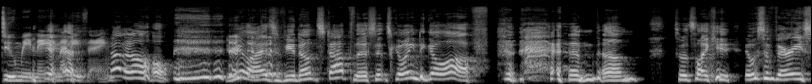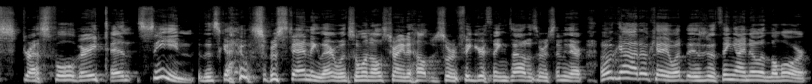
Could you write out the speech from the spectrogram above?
do me name Yeah, anything. Not at all. You realize if you don't stop this, it's going to go off. and um, so it's like he, it was a very stressful, very tense scene. This guy was sort of standing there with someone else trying to help sort of figure things out as they were sitting there. Oh God, okay, what is a thing I know in the lore?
